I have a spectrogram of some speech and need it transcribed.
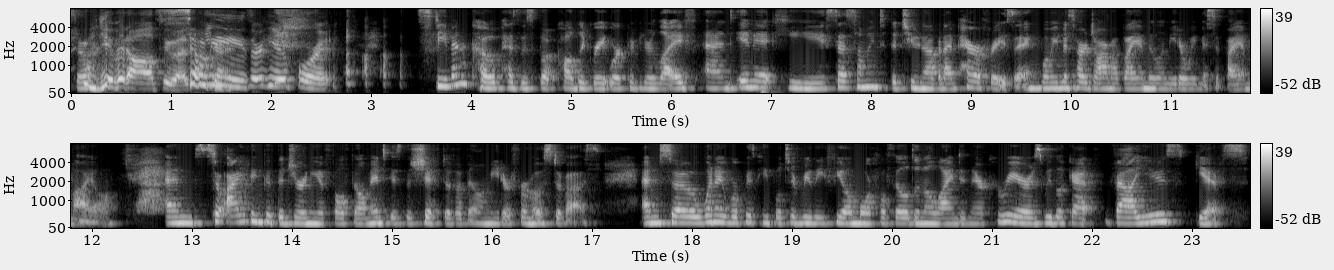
So give it all to us, so please. Good. We're here for it. Stephen Cope has this book called The Great Work of Your Life. And in it, he says something to the tune of, and I'm paraphrasing, when we miss our Dharma by a millimeter, we miss it by a mile. And so I think that the journey of fulfillment is the shift of a millimeter for most of us. And so when I work with people to really feel more fulfilled and aligned in their careers, we look at values, gifts,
